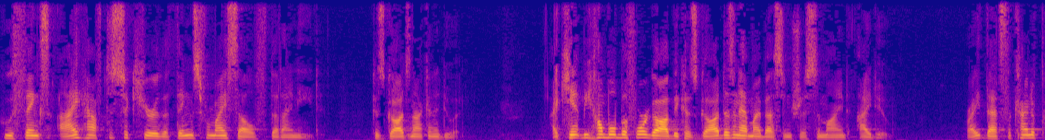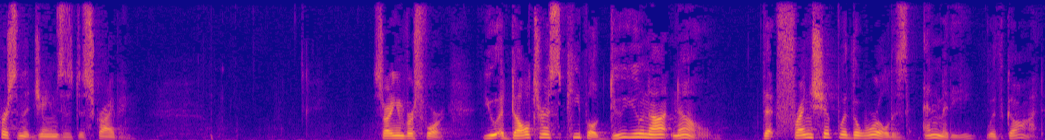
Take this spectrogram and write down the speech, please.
who thinks I have to secure the things for myself that I need because God's not going to do it. I can't be humble before God because God doesn't have my best interests in mind. I do. Right? That's the kind of person that James is describing. Starting in verse 4 You adulterous people, do you not know that friendship with the world is enmity with God?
